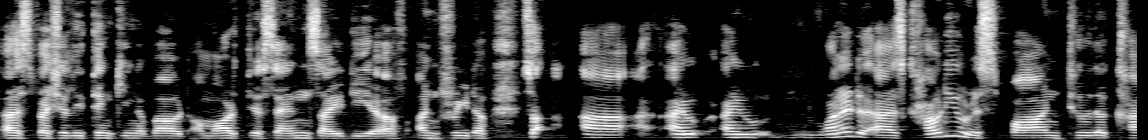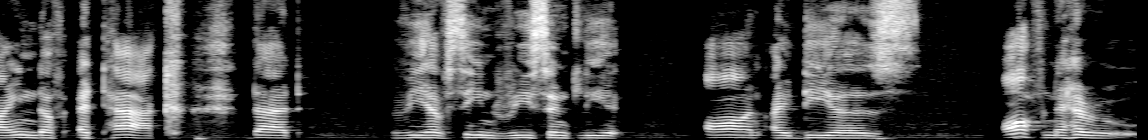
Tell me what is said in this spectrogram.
especially thinking about Amartya Sen's idea of unfreedom. So uh, I I wanted to ask, how do you respond to the kind of attack that we have seen recently on ideas of Nehru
